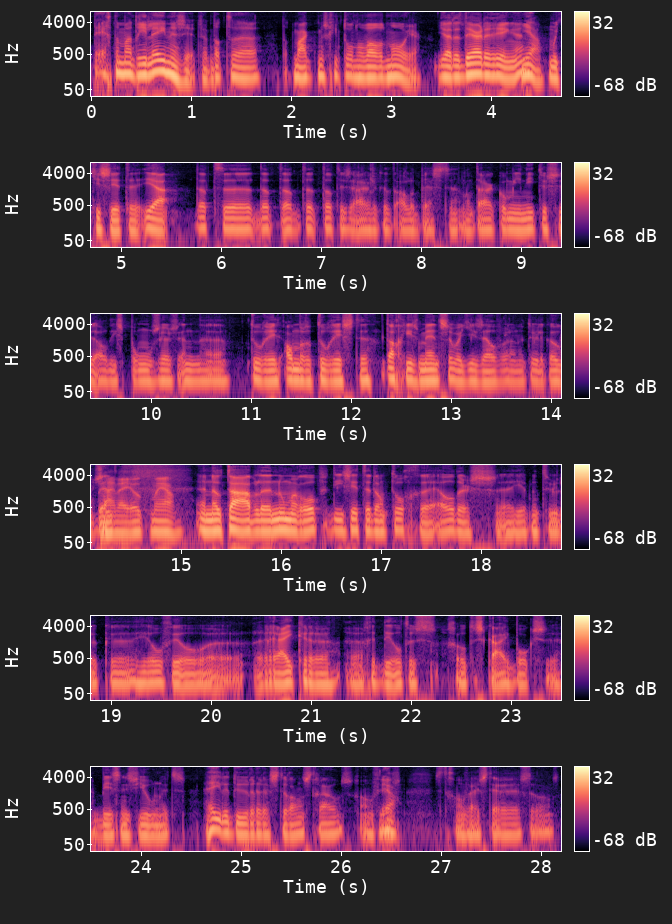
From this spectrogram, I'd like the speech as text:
de echte Madrilenen zit. En dat, eh, dat maakt misschien toch nog wel wat mooier. Ja, de derde ring, hè? Ja. Moet je zitten. Ja, dat, dat, dat, dat, dat is eigenlijk het allerbeste. Want daar kom je niet tussen al die sponsors en toeri- andere toeristen, dagjes mensen, wat je zelf er natuurlijk ook Zijn bent. wij ook, maar ja. En notabelen, noem maar op, die zitten dan toch eh, elders. Eh, je hebt natuurlijk eh, heel veel rijkere gedeeltes, grote skybox, eh, business units. Hele dure restaurants trouwens. Gewoon vijf, Ja. er zitten gewoon vijf sterren restaurants.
